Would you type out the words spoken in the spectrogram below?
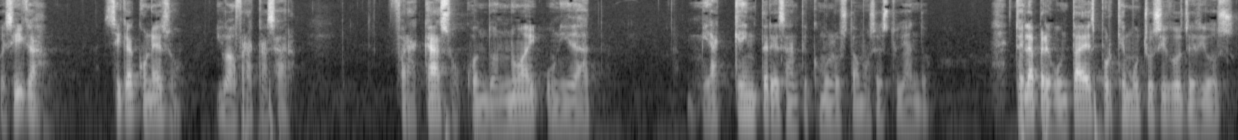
Pues siga, siga con eso y va a fracasar. Fracaso cuando no hay unidad. Mira qué interesante cómo lo estamos estudiando. Entonces la pregunta es por qué muchos hijos de Dios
